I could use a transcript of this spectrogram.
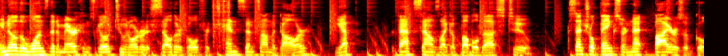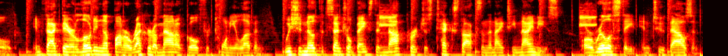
You know the ones that Americans go to in order to sell their gold for 10 cents on the dollar? Yep, that sounds like a bubble to us too. Central banks are net buyers of gold. In fact, they are loading up on a record amount of gold for 2011. We should note that central banks did not purchase tech stocks in the 1990s or real estate in 2000.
